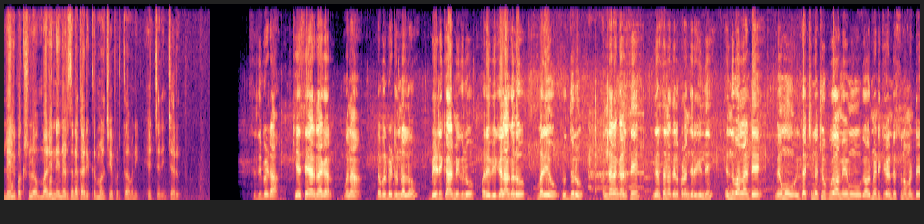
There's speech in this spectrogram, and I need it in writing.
లేని పక్షంలో మరిన్ని నిరసన కార్యక్రమాలు చేపడతామని హెచ్చరించారు. సిద్దిపేట కేసీఆర్ నగర్ మన డబుల్ బెడ్రూమ్లలో బీడీ కార్మికులు మరియు వికలాంగులు మరియు వృద్ధులు అందరం కలిసి నిరసన తెలపడం జరిగింది. ఎందువల్ల అంటే మేము ఇంత చిన్న చూపుగా మేము గవర్నమెంట్కి కనిపిస్తున్నామంటే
